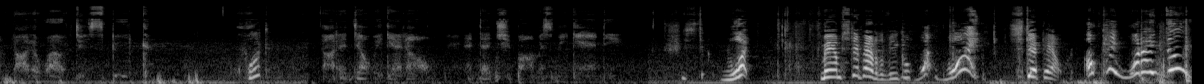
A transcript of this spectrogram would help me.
I'm not allowed to speak. What? Not until we get home. And then she promised me candy. She's what? Ma'am, step out of the vehicle. What? Why? Step out. Okay, what I do?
